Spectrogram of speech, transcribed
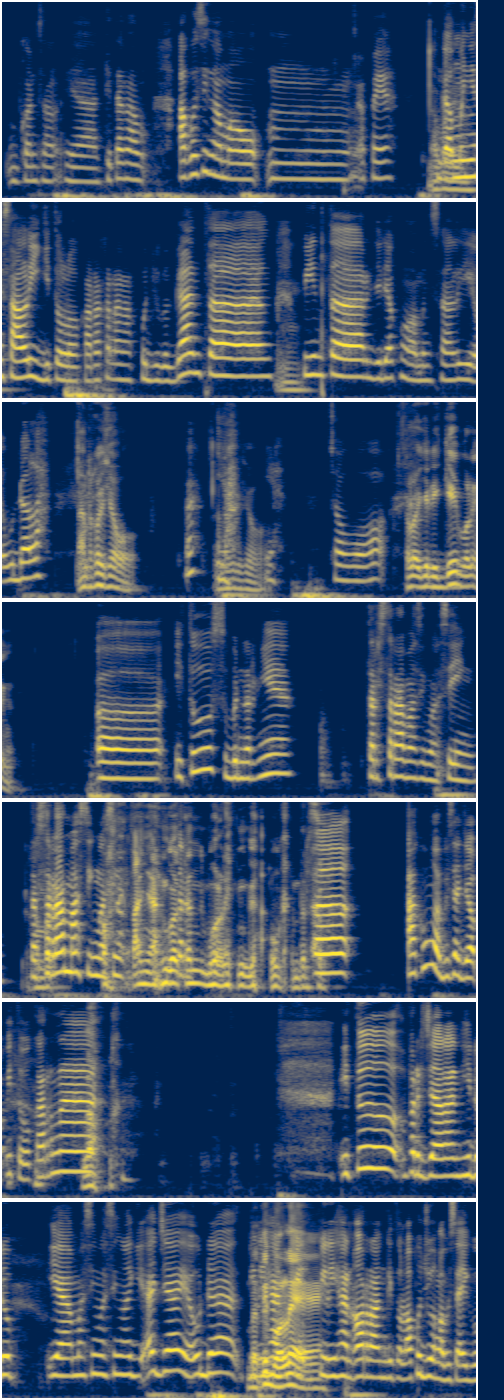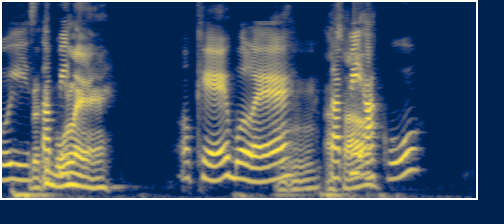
bukan salah ya kita nggak aku sih nggak mau hmm, apa ya nggak ya? menyesali gitu loh karena kan anakku juga ganteng Hmm. pinter jadi aku nggak menyesali ya udahlah Anak lu cowok. Hah? Iya, cowok. iya. cowok Kalau jadi gay boleh nggak? eh itu sebenarnya terserah masing-masing. Terserah masing-masing. Pertanyaan gue Ter- kan boleh nggak? Bukan terserah. Eh, aku nggak bisa jawab itu karena itu perjalanan hidup ya masing-masing lagi aja ya udah pilihan boleh. pilihan orang gitu loh. Aku juga nggak bisa egois. Berarti tapi boleh. oke boleh. Hmm, Tapi asal aku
